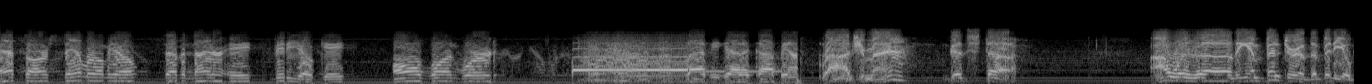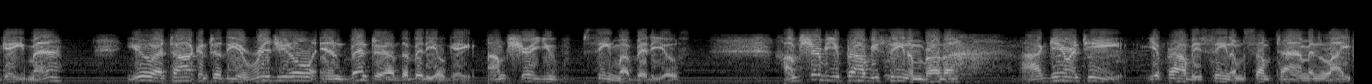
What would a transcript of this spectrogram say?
SR Sam Romeo 798 Video Gate. All one word. Glad you got a copy on. Roger, man. Good stuff. I was uh, the inventor of the video gate, man. You are talking to the original inventor of the video gate. I'm sure you've seen my videos. I'm sure you've probably seen them, brother. I guarantee you've probably seen them sometime in life.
